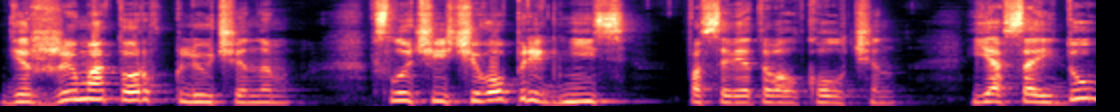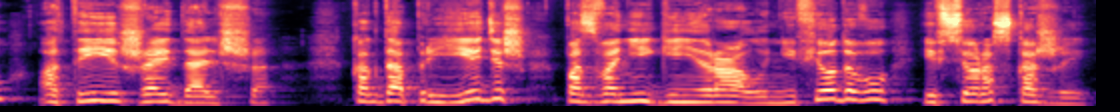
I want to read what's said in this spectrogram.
Держи мотор включенным. В случае чего пригнись, посоветовал Колчин. Я сойду, а ты езжай дальше. Когда приедешь, позвони генералу Нефёдову и все расскажи.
